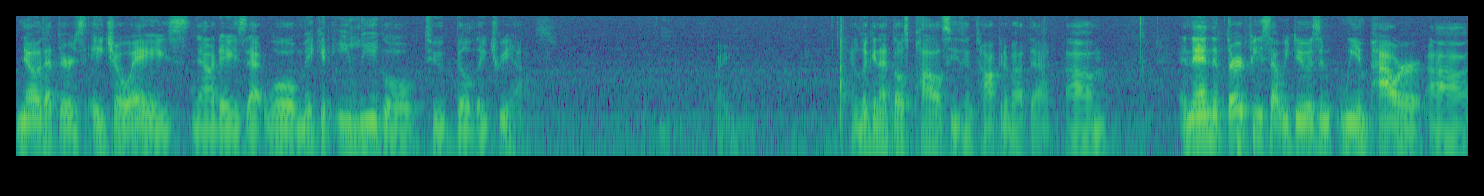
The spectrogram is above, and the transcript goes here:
know that there's HOAs nowadays that will make it illegal to build a treehouse? Right? And looking at those policies and talking about that. Um, and then the third piece that we do is we empower uh,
